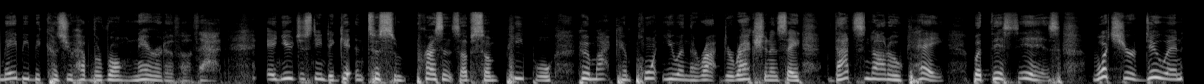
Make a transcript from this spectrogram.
maybe because you have the wrong narrative of that. And you just need to get into some presence of some people who might can point you in the right direction and say, that's not okay, but this is. What you're doing,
